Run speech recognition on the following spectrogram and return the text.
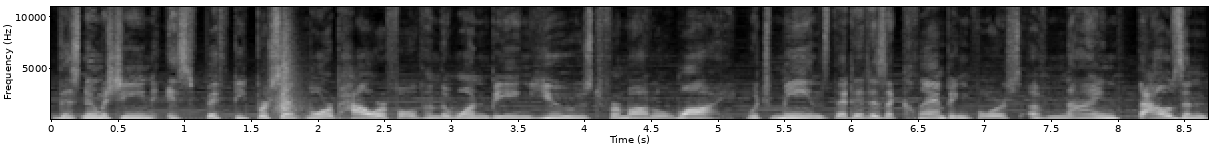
This new machine is 50% more powerful than the one being used for Model Y, which means that it has a clamping force of 9,000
